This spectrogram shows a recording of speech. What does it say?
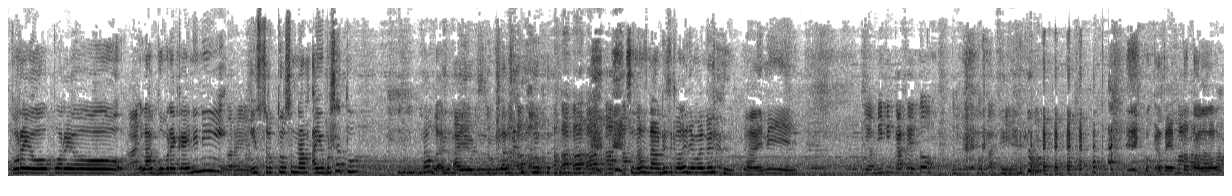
koreo koreo Ayo. lagu mereka ini nih Koreo. instruktur senam ayo bersatu tahu nggak ayo bersatu senam senam di sekolah zaman dulu nah ini Yang bikin kaseto. Kok kaseto? kok kak Seto tolong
